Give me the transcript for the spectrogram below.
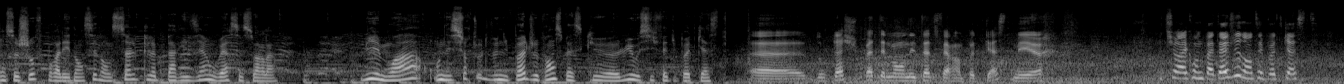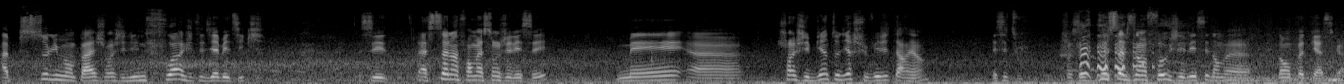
on se chauffe pour aller danser dans le seul club parisien ouvert ce soir-là. Lui et moi, on est surtout devenus potes, je pense, parce que lui aussi fait du podcast. Euh, donc là, je suis pas tellement en état de faire un podcast, mais euh, Tu racontes pas ta vie dans tes podcasts? absolument pas. Je vois, J'ai dit une fois que j'étais diabétique. C'est la seule information que j'ai laissée. Mais euh, je crois que j'ai bientôt dire que je suis végétarien. Et c'est tout. Je crois que c'est les deux seules infos que j'ai laissées dans, ma- dans mon podcast. quoi.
